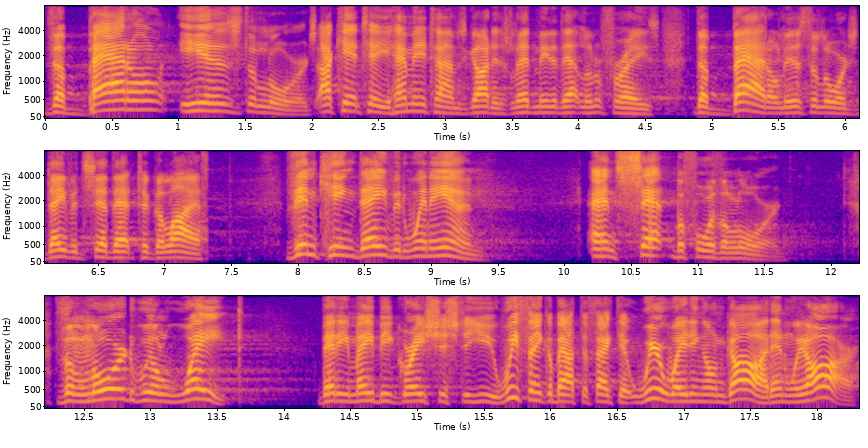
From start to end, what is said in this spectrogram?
The battle is the Lord's. I can't tell you how many times God has led me to that little phrase. The battle is the Lord's. David said that to Goliath. Then King David went in and sat before the Lord. The Lord will wait that he may be gracious to you. We think about the fact that we're waiting on God, and we are.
